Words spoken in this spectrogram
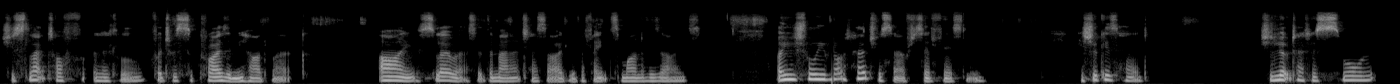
She slacked off a little, for it was surprisingly hard work. Aye, slower, said the man at her side with a faint smile of his eyes. Are you sure you've not hurt yourself? she said fiercely. He shook his head. She looked at his small,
